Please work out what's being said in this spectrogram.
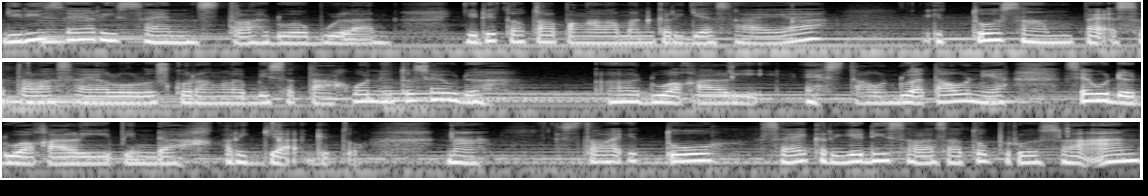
Jadi saya resign setelah dua bulan. Jadi total pengalaman kerja saya itu sampai setelah saya lulus kurang lebih setahun itu saya udah uh, dua kali eh setahun dua tahun ya saya udah dua kali pindah kerja gitu. Nah setelah itu saya kerja di salah satu perusahaan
